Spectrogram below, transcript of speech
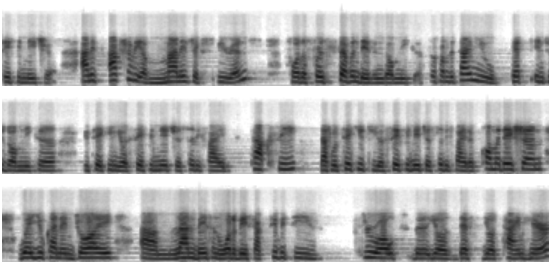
safe in nature. And it's actually a managed experience for the first seven days in Dominica. So from the time you get into Dominica, you're taking your safe in nature certified taxi that will take you to your safe in nature certified accommodation where you can enjoy um, land-based and water-based activities throughout the, your, your time here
